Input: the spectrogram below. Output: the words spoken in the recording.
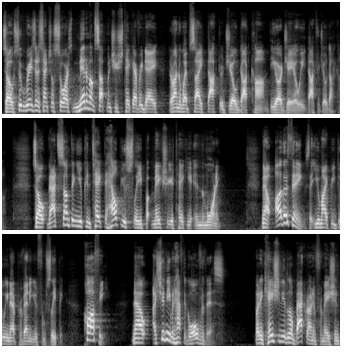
So, Super Greens is an essential source. Minimum supplements you should take every day. They're on the website, drjoe.com, D R J O E, drjoe.com. So, that's something you can take to help you sleep, but make sure you're taking it in the morning. Now, other things that you might be doing that are preventing you from sleeping coffee. Now, I shouldn't even have to go over this, But in case you need a little background information,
